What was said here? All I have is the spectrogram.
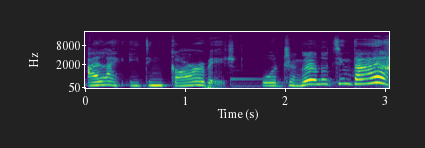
，I like eating garbage，我整个人都惊呆了。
